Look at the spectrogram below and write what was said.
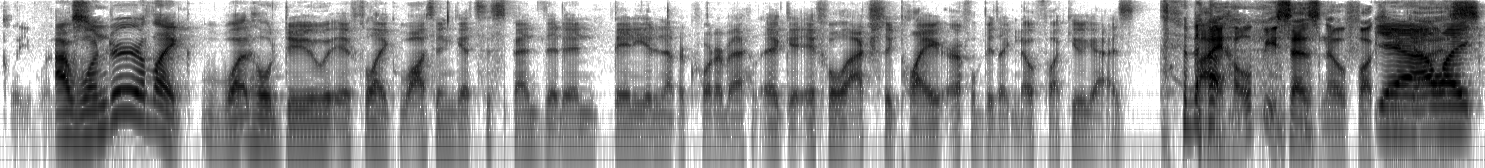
Cleveland. I wonder, like, what he'll do if like Watson gets suspended and they need another quarterback. Like, if he'll actually play or if he'll be like, no, fuck you guys. I hope he says no. Fuck you yeah, guys. like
